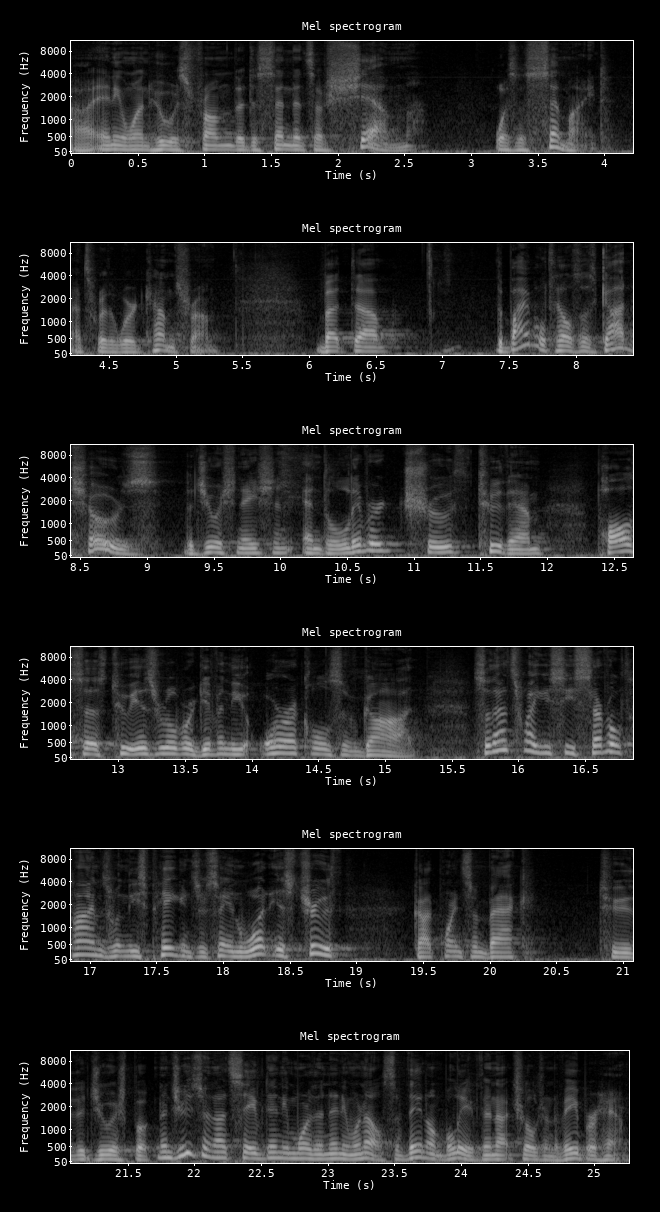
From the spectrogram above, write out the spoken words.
Uh, anyone who was from the descendants of Shem was a Semite. That's where the word comes from. But uh, the Bible tells us God chose the Jewish nation and delivered truth to them. Paul says, To Israel were given the oracles of God. So that's why you see several times when these pagans are saying, What is truth? God points them back to the Jewish book. Now, Jews are not saved any more than anyone else. If they don't believe, they're not children of Abraham.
